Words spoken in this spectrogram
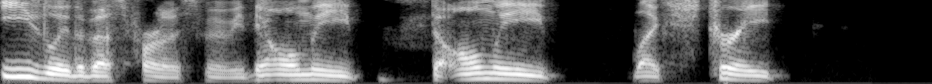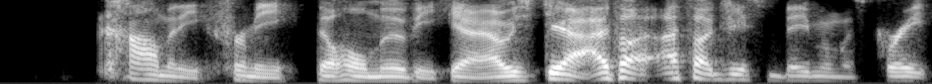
easily the best part of this movie. The only the only like straight comedy for me the whole movie. Yeah, I was yeah, I thought I thought Jason Bateman was great.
